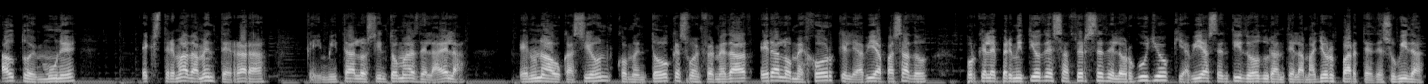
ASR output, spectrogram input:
autoinmune extremadamente rara que imita los síntomas de la ELA. En una ocasión comentó que su enfermedad era lo mejor que le había pasado porque le permitió deshacerse del orgullo que había sentido durante la mayor parte de su vida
